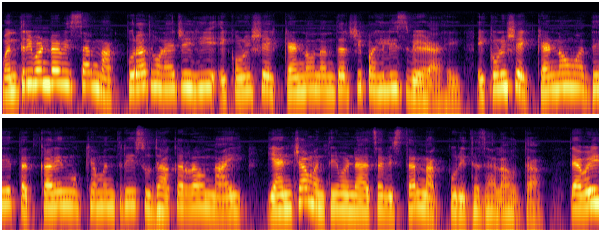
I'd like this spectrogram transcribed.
मंत्रिमंडळ विस्तार नागपुरात होण्याची ही एकोणीसशे एक्क्याण्णव नंतरची पहिलीच वेळ आहे. एकोणीसशे एक्क्याण्णवमध्ये तत्कालीन मुख्यमंत्री सुधाकरराव नाईक यांच्या मंत्रिमंडळाचा विस्तार नागपूर इथं झाला होता. त्यावेळी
